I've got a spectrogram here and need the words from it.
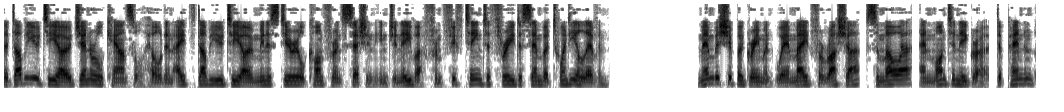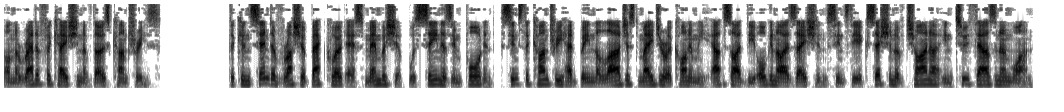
The WTO General Council held an 8th WTO Ministerial Conference session in Geneva from 15 to 3 December 2011. Membership agreement were made for Russia, Samoa, and Montenegro, dependent on the ratification of those countries. The consent of russia membership was seen as important, since the country had been the largest major economy outside the organization since the accession of China in 2001.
